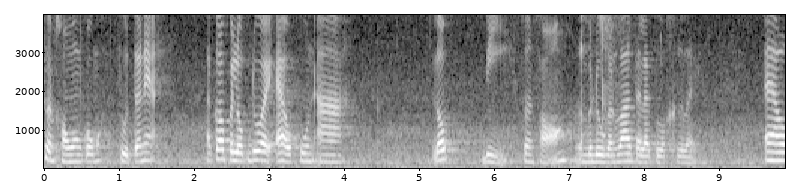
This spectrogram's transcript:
ส่วนของวงกลมสูตรตัวเนี้ยแล้วก็ไปลบด้วย L คูณ R ลบ B ส่วน 2 เรามาดูกันว่าแต่ละตัวคืออะไร L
